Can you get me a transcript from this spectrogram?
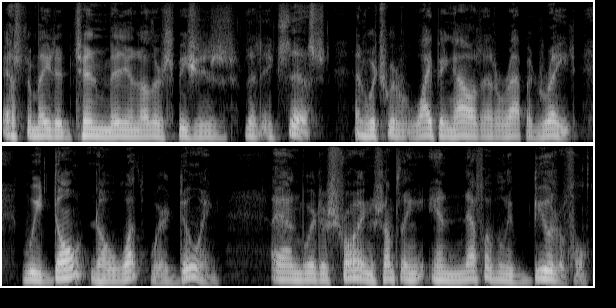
estimated 10 million other species that exist and which we're wiping out at a rapid rate. We don't know what we're doing, and we're destroying something ineffably beautiful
